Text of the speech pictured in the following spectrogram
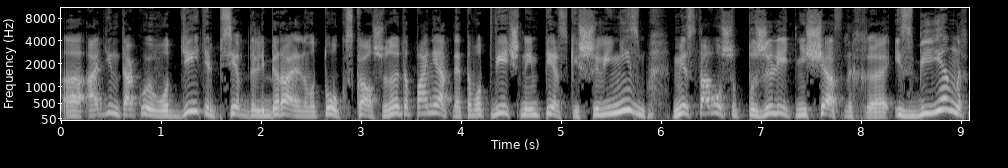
э, один такой вот деятель псевдолиберального толка сказал, что ну это понятно, это вот вечный имперский шовинизм, вместо того, чтобы пожалеть несчастных э, избиенных,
